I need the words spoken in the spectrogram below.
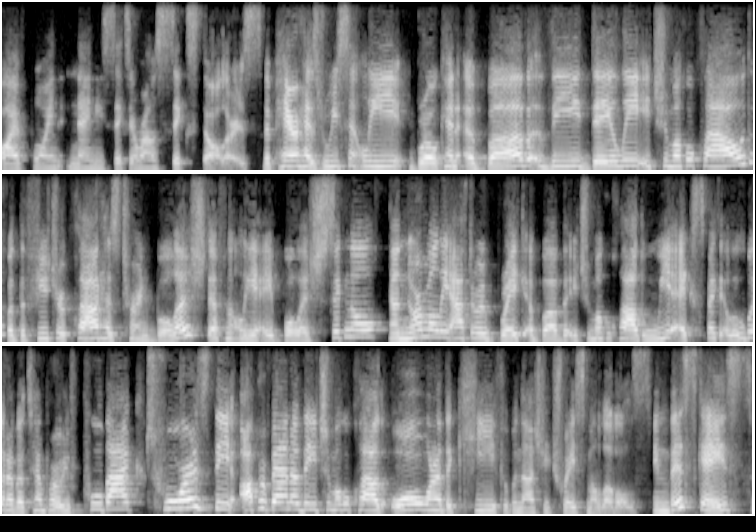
5.96, around $6. The pair has recently broken above the daily Ichimoku Ichimoku cloud, but the future cloud has turned bullish, definitely a bullish signal. Now, normally after a break above the Ichimoku cloud, we expect a little bit of a temporary pullback towards the upper band of the Ichimoku cloud or one of the key Fibonacci tracement levels. In this case,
